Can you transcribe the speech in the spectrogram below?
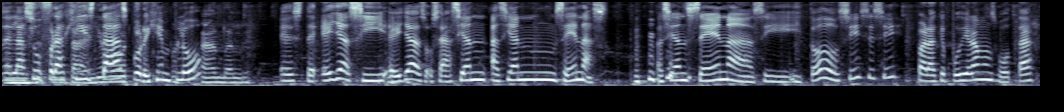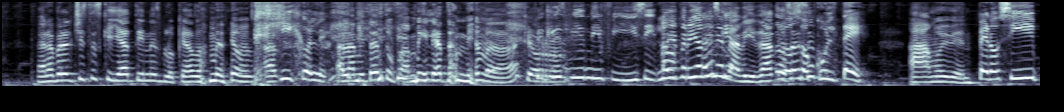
En las sufragistas, 68. por ejemplo, Ándale. este, ellas sí, ellas, o sea, hacían hacían cenas, hacían cenas y, y todo, sí, sí, sí, para que pudiéramos votar. Ahora, pero el chiste es que ya tienes bloqueado a medio. A, Híjole. A la mitad de tu familia también, ¿verdad? Qué horror. es bien difícil. Oye, pero ya ¿sabes viene? Navidad, o Los sea, ese- oculté. Ah, muy bien. Pero sí,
